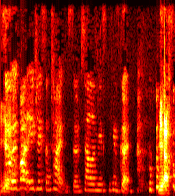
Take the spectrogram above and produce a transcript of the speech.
so yeah. it bought AJ some time. So tell him he's he's good. Yeah.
